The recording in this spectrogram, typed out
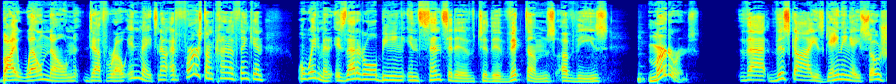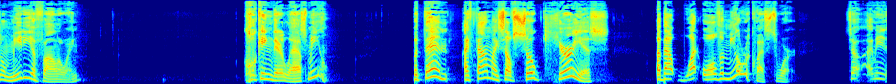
by well known death row inmates. Now, at first, I'm kind of thinking, well, wait a minute, is that at all being insensitive to the victims of these murderers? That this guy is gaining a social media following, cooking their last meal. But then I found myself so curious about what all the meal requests were. So I mean,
